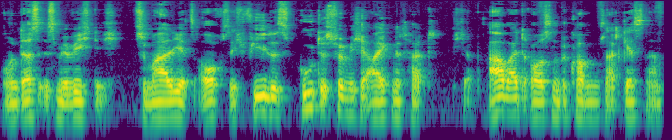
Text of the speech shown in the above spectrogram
Und das ist mir wichtig. Zumal jetzt auch sich vieles Gutes für mich ereignet hat. Ich habe Arbeit draußen bekommen seit gestern.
